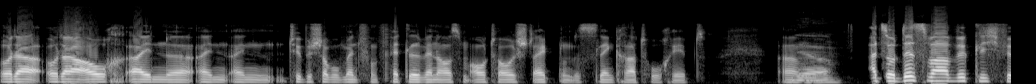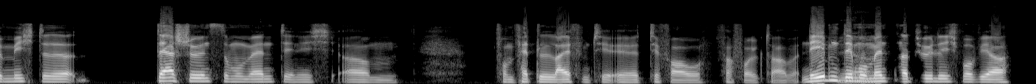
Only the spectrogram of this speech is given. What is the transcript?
oder, oder auch ein, äh, ein, ein typischer Moment vom Vettel, wenn er aus dem Auto aussteigt und das Lenkrad hochhebt. Ähm, ja. Also das war wirklich für mich der, der schönste Moment, den ich ähm, vom Vettel live im T äh, TV verfolgt habe. Neben dem Ja. Moment natürlich, wo wir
